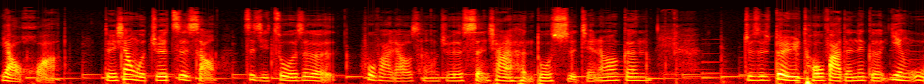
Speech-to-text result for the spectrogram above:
要花。对，像我觉得至少自己做这个。护发疗程，我觉得省下了很多时间，然后跟就是对于头发的那个厌恶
